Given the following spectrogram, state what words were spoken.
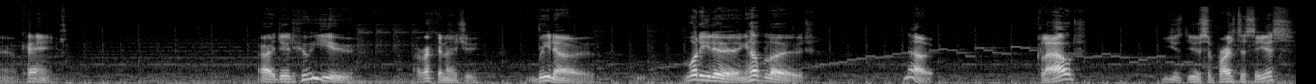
Okay. Alright, dude, who are you? I recognize you. Reno. What are you doing? Help load. No. Cloud? You, you're surprised to see us?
